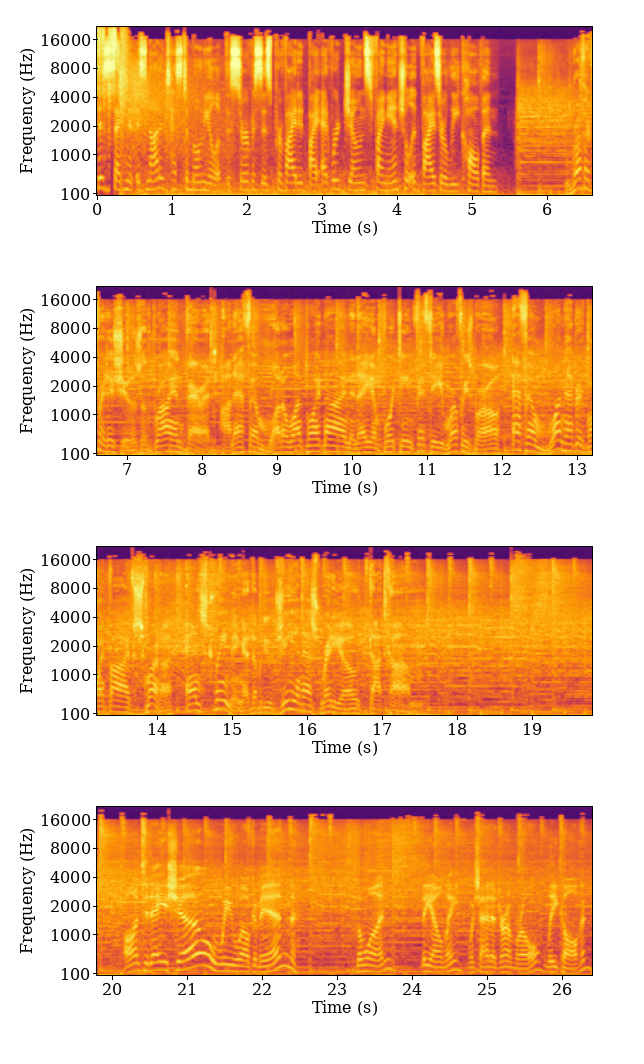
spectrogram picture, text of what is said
This segment is not a testimonial of the services provided by Edward Jones financial advisor Lee Colvin. Rutherford Issues with Brian Barrett on FM 101.9 and AM 1450 Murfreesboro, FM 100.5 Smyrna, and streaming at WGNSradio.com. On today's show, we welcome in the one, the only, wish I had a drum roll, Lee Colvin,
